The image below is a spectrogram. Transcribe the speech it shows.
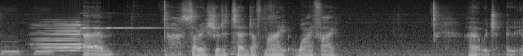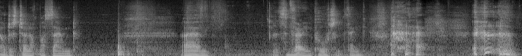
Um, sorry should have turned off my Wi-Fi uh, which uh, I'll just turn off my sound. Um, that's a very important thing.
